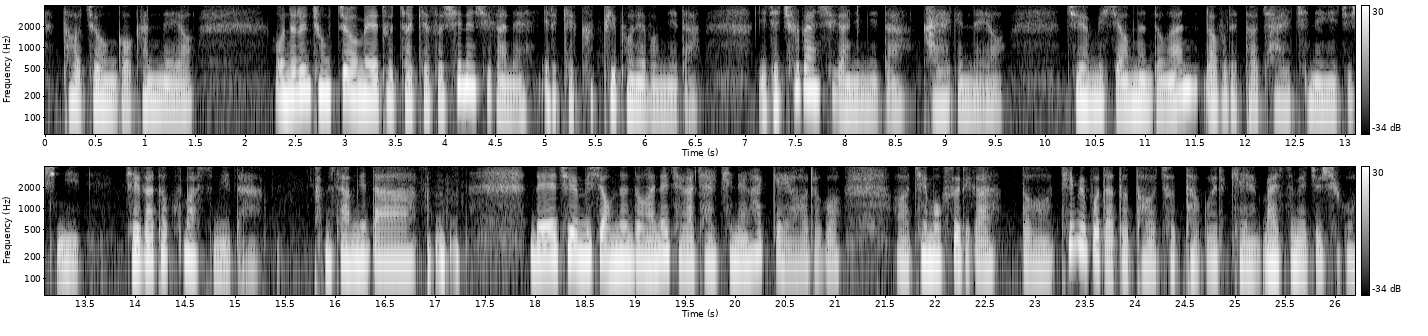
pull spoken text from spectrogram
더 좋은 것 같네요. 오늘은 종점에 도착해서 쉬는 시간에 이렇게 급히 보내봅니다. 이제 출발 시간입니다. 가야겠네요. 주현미 씨 없는 동안 러브레터 잘 진행해 주시니 제가 더 고맙습니다. 감사합니다. 네, 주현미 씨 없는 동안에 제가 잘 진행할게요. 그리고 어, 제 목소리가 또 TV보다도 더 좋다고 이렇게 말씀해 주시고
